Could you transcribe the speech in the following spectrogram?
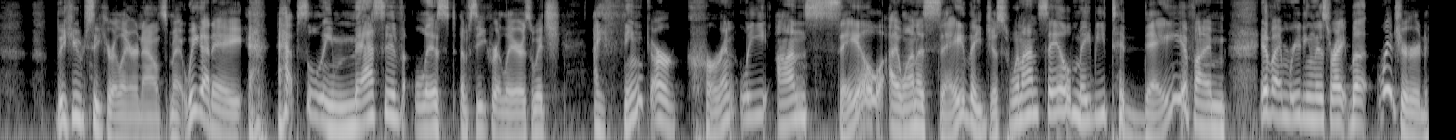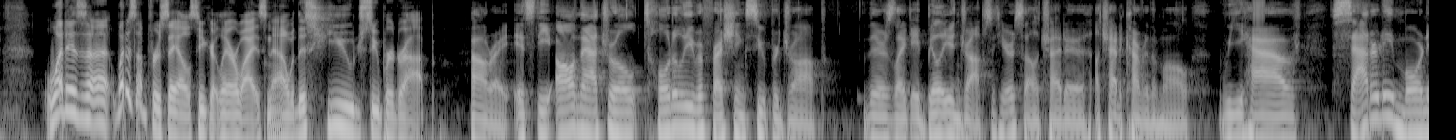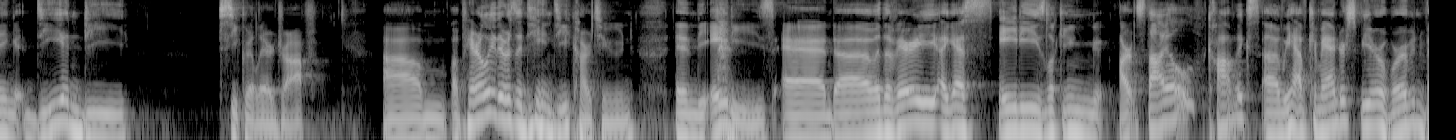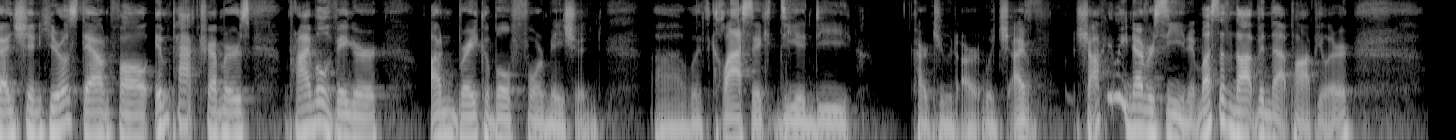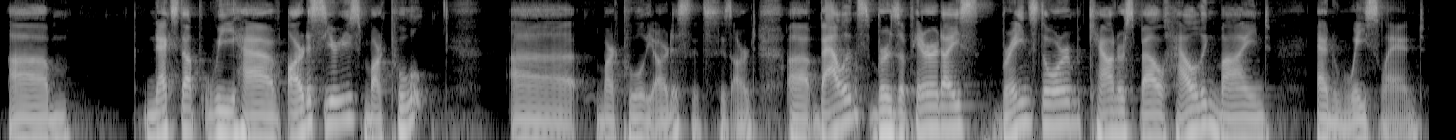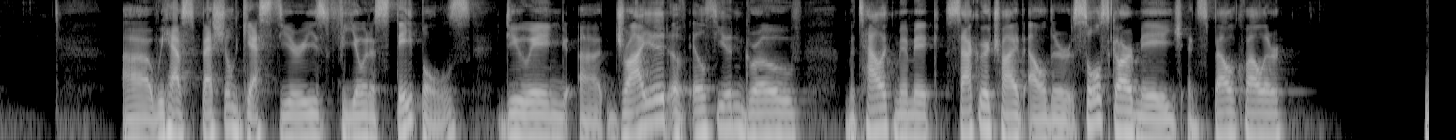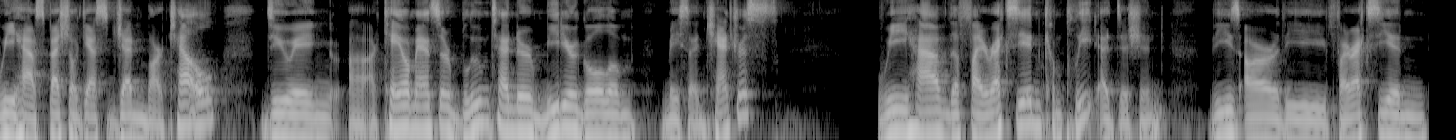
the huge secret lair announcement. We got a absolutely massive list of secret lairs, which I think are currently on sale. I want to say they just went on sale maybe today if I'm if I'm reading this right. But Richard, what is uh what is up for sale secret layer wise now with this huge super drop? All right, it's the all natural, totally refreshing super drop. There's like a billion drops in here, so I'll try to I'll try to cover them all. We have Saturday morning D and D secret lair drop. Um, apparently there was a D&D cartoon in the 80s and uh, with a very, I guess, 80s looking art style comics. Uh, we have Commander Sphere, Whir of Invention, Hero's Downfall, Impact Tremors, Primal Vigor, Unbreakable Formation uh, with classic D&D cartoon art, which I've shockingly never seen. It must have not been that popular. Um, Next up, we have artist series Mark Poole. Uh, Mark Poole, the artist, it's his art. Uh, Balance, Birds of Paradise, Brainstorm, Counterspell, Howling Mine, and Wasteland. Uh, we have special guest series Fiona Staples doing uh, Dryad of Ilysian Grove, Metallic Mimic, Sakura Tribe Elder, Soul Scar Mage, and Spell Queller. We have special guest Jen Bartel doing uh, Archaeomancer, Bloom Tender, Meteor Golem, Mesa Enchantress. We have the Phyrexian Complete Edition. These are the Phyrexian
